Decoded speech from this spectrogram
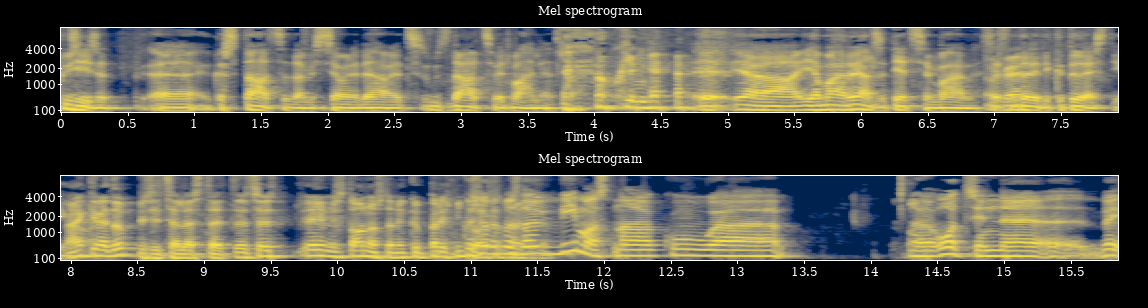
küsis, et äh, kas sa tahad seda missiooni teha, et kui sa tahad, sa võid vahele jätta. Okei, ja, ja ma reaalselt jätsin vahele, sest Okei. need olid ikka tõesti äkki need õppisid sellest, et sellest eelmisest Annost on ikka päris mitu kusjuures ma seda viimast nagu äh, ootasin või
